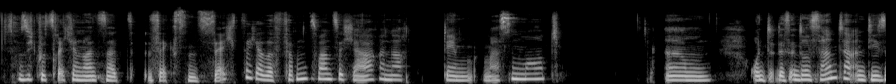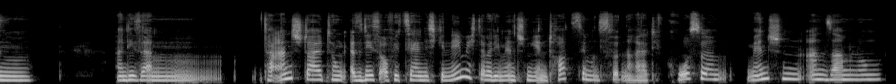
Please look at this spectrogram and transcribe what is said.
Das muss ich kurz rechnen, 1966, also 25 Jahre nach dem Massenmord. Ähm, und das Interessante an diesem, an diesem Veranstaltung, also die ist offiziell nicht genehmigt, aber die Menschen gehen trotzdem und es wird eine relativ große Menschenansammlung. Und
